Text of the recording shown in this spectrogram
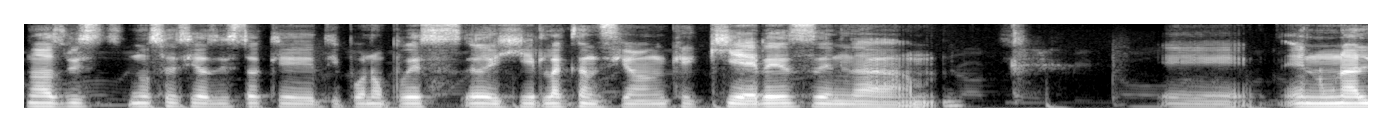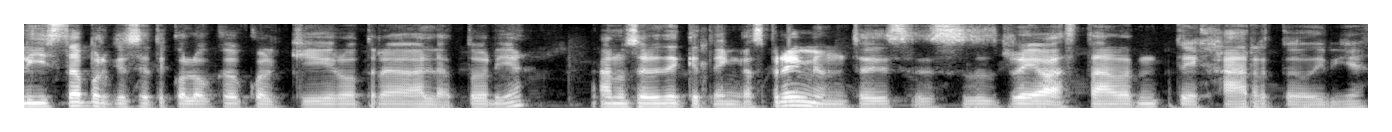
No has visto, no sé si has visto que tipo no puedes elegir la canción que quieres en la eh, en una lista porque se te coloca cualquier otra aleatoria, a no ser de que tengas premium. Entonces es re bastante harto, diría.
